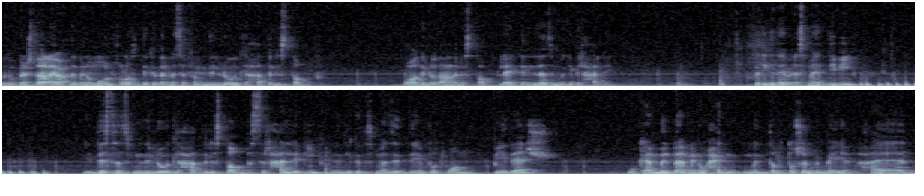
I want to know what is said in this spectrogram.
كنت ممكن أشتغل أي واحدة منهم وأقول خلاص دي كده المسافة من ال load لحد ال stub بعد ال load عن ال stub لكن لازم أجيب الحلين. فدي كده يبقى اسمها ال d B ال distance من ال load لحد ال stub بس الحل B لأن دي كده اسمها Z input 1 B dash وكمل بقى من واحد من 13 من 100 لحد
